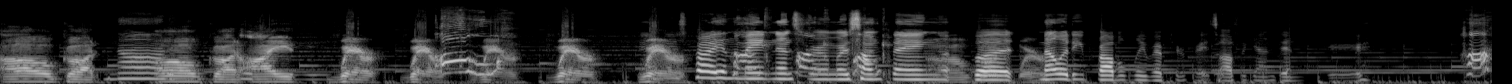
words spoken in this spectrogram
Oh god. No. Oh god. I again. where where Oh! where where where He's probably in the maintenance fuck, room or fuck. something, Oh, God, but where? Melody probably ripped her face off again, didn't she? Huh?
